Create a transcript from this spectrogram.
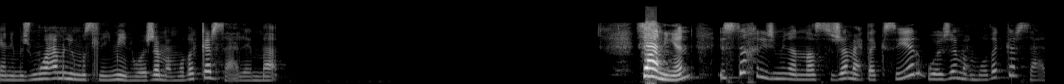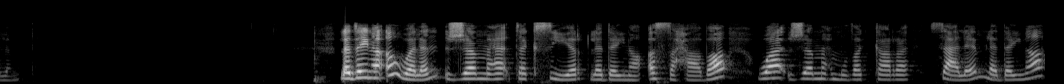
يعني مجموعة من المسلمين هو جمع مذكر سالم ثانيا استخرج من النص جمع تكسير وجمع مذكر سالم. لدينا أولا جمع تكسير لدينا الصحابة وجمع مذكر سالم لدينا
